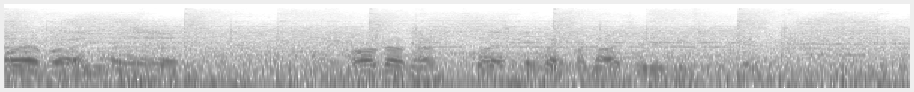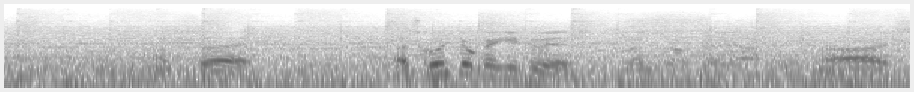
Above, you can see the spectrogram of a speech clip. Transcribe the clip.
Well done. Well done? Wel van nice en That's right. Dat is gewoon chokketje geweest. Nice.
